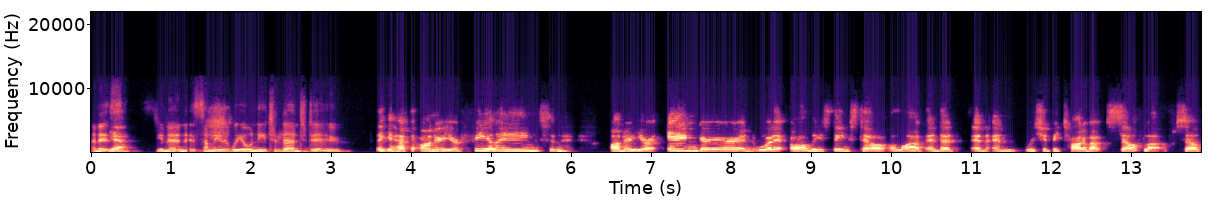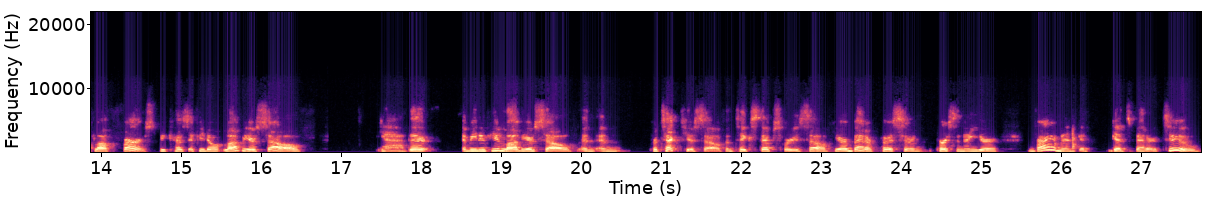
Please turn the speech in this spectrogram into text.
and it's yeah. you know and it's something that we all need to learn to do. That you have to honor your feelings and honor your anger and what it, all these things tell a lot. And that and and we should be taught about self-love self-love first because if you don't love yourself yeah there i mean if you love yourself and and protect yourself and take steps for yourself you're a better person person and your environment get, gets better too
